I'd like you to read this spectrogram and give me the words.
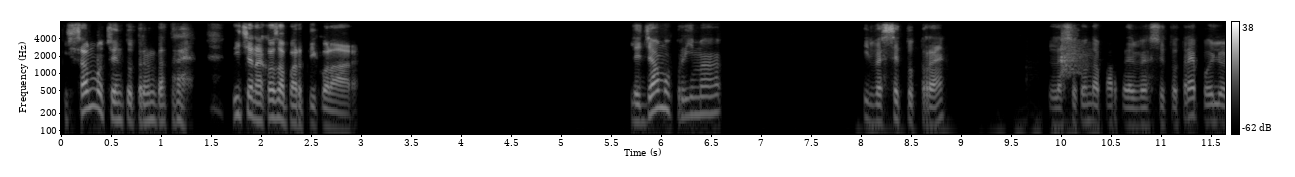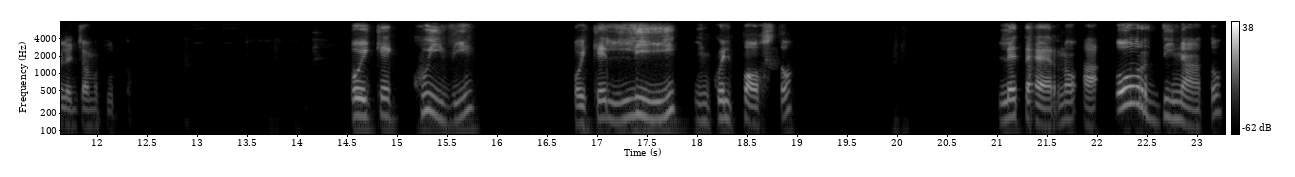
il Salmo 133 dice una cosa particolare. Leggiamo prima il versetto 3, la seconda parte del versetto 3, poi lo leggiamo tutto. Poiché quivi, poiché lì, in quel posto, l'Eterno ha ordinato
